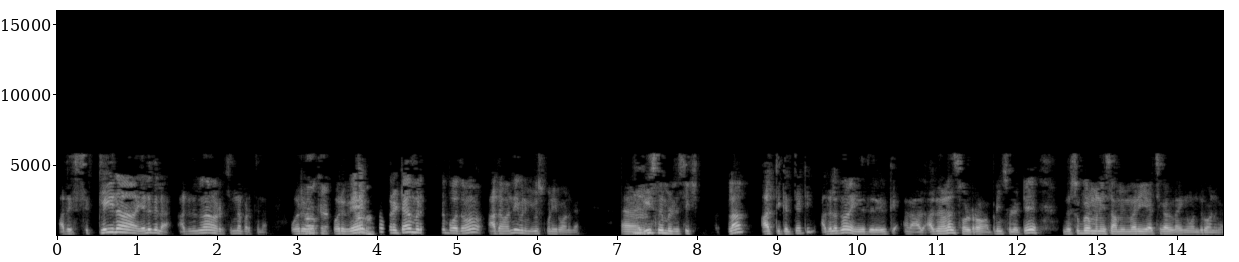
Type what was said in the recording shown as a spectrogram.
அது கிளீனா எழுதல. அதுதான் ஒரு சின்ன பிரச்சனை. ஒரு ஒரு வேற ஒரு டேர்ம் இருக்கு போதும் அதை வந்து இவனுக்கு யூஸ் பண்ணிடுவானுங்க. ரீசனபிள் ரெஸ்ட்ரிக்ஷன் ஆர்டிகல் தேர்ட்டின் அதுலதான் இது இருக்கு. அது- அதனால சொல்றோம் அப்படின்னு சொல்லிட்டு இந்த சுப்பிரமணிய சாமி மாதிரி எச்சகள் இங்க வந்துருவானுங்க.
